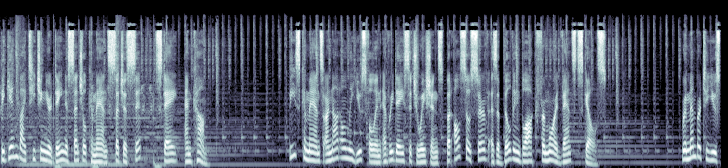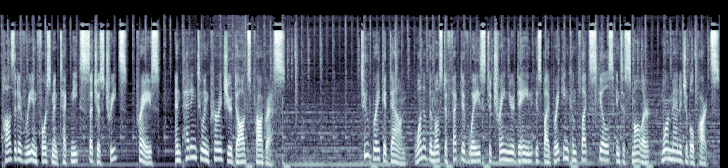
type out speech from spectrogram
Begin by teaching your Dane essential commands such as sit, stay, and come. These commands are not only useful in everyday situations but also serve as a building block for more advanced skills. Remember to use positive reinforcement techniques such as treats, praise, and petting to encourage your dog's progress. To break it down, one of the most effective ways to train your Dane is by breaking complex skills into smaller, more manageable parts.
